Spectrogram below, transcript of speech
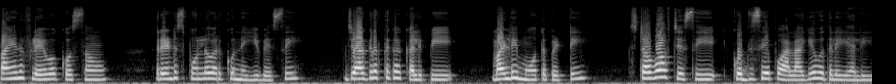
పైన ఫ్లేవర్ కోసం రెండు స్పూన్ల వరకు నెయ్యి వేసి జాగ్రత్తగా కలిపి మళ్ళీ మూత పెట్టి స్టవ్ ఆఫ్ చేసి కొద్దిసేపు అలాగే వదిలేయాలి.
